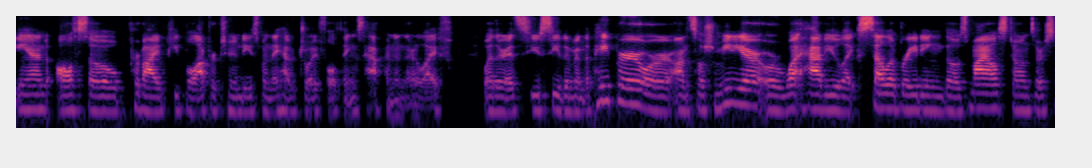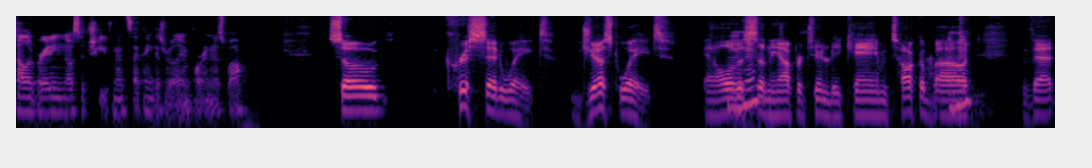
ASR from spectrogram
and also provide people opportunities when they have joyful things happen in their life whether it's you see them in the paper or on social media or what have you, like celebrating those milestones or celebrating those achievements, I think is really important as well. So Chris said, wait, just wait. And all of mm-hmm. a sudden the opportunity came. Talk about mm-hmm. that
